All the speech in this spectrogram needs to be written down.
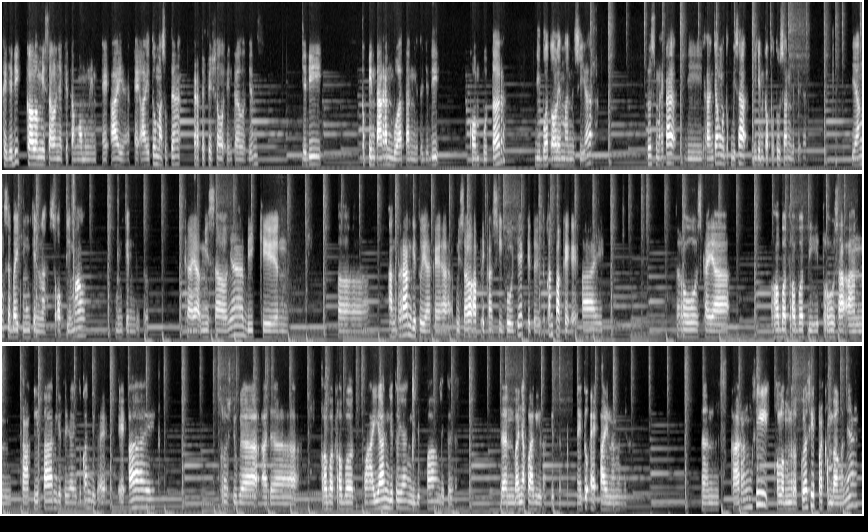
Oke, jadi kalau misalnya kita ngomongin AI ya, AI itu maksudnya artificial intelligence. Jadi kepintaran buatan gitu. Jadi komputer dibuat oleh manusia, terus mereka dirancang untuk bisa bikin keputusan gitu ya, yang sebaik mungkin lah, seoptimal mungkin gitu. Kayak misalnya bikin uh, antrean gitu ya, kayak misal aplikasi Gojek gitu, itu kan pakai AI terus kayak robot-robot di perusahaan rakitan gitu ya itu kan juga AI terus juga ada robot-robot pelayan gitu ya yang di Jepang gitu ya. Dan banyak lagi lah gitu. Nah itu AI namanya. Dan sekarang sih kalau menurut gue sih perkembangannya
